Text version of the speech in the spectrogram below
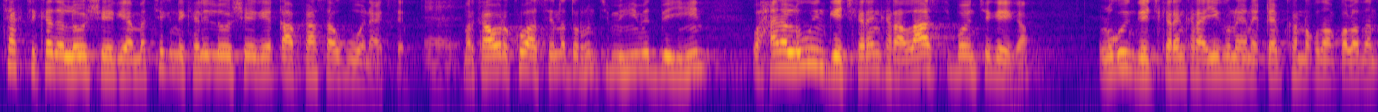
tacticada loo sheegay ama technically loo sheegay qaabkaasaa ugu wanaagsan marka hore kuwaasina runtii muhiimad bay yihiin waxaana lagu engage karan karaa last pointigayga lagu engage karan karaa iyaguna inay qayb ka noqdaan qoladan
